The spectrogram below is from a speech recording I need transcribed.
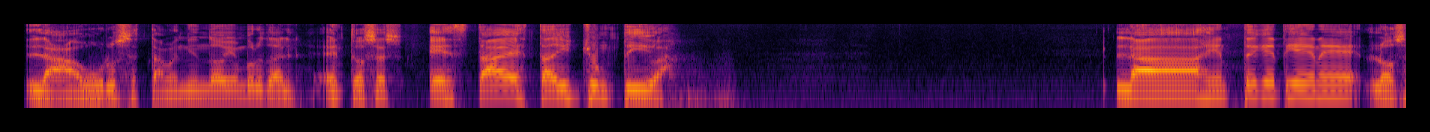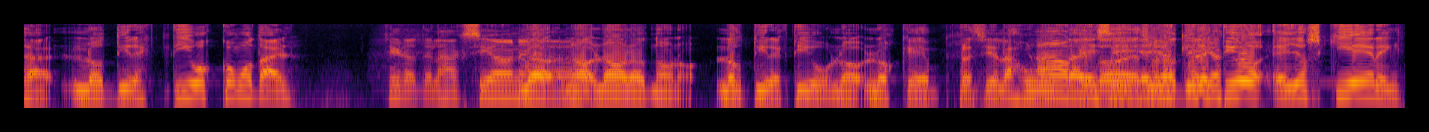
la Urus se está vendiendo bien brutal. Entonces está esta disyuntiva. La gente que tiene, o sea, los directivos como tal, Sí, los de las acciones. no, no, no, no, no, Los directivos, los que presiden la Junta ah, y todo eso. los directivos, ellos, quieren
